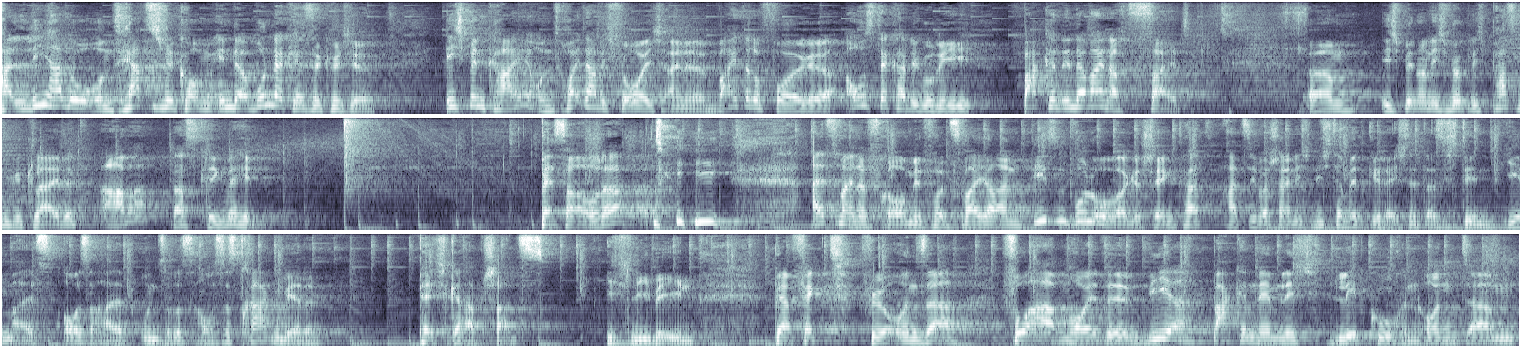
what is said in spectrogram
Hallo und herzlich willkommen in der Wunderkesselküche. Ich bin Kai und heute habe ich für euch eine weitere Folge aus der Kategorie Backen in der Weihnachtszeit. Ähm, ich bin noch nicht wirklich passend gekleidet, aber das kriegen wir hin. Besser oder? Als meine Frau mir vor zwei Jahren diesen Pullover geschenkt hat, hat sie wahrscheinlich nicht damit gerechnet dass ich den jemals außerhalb unseres Hauses tragen werde. Pech gehabt Schatz. Ich liebe ihn. Perfekt für unser Vorhaben heute. Wir backen nämlich Lebkuchen und ähm,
